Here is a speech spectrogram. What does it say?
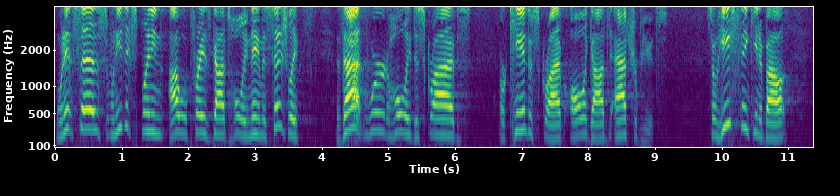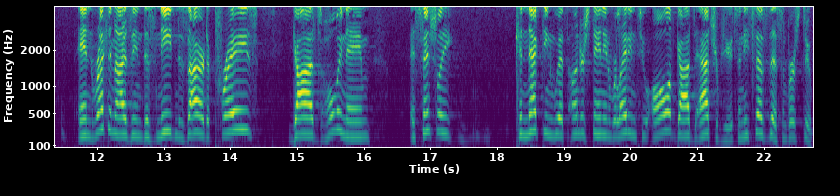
when it says, when he's explaining, I will praise God's holy name, essentially, that word holy describes or can describe all of God's attributes. So he's thinking about and recognizing this need and desire to praise God's holy name, essentially connecting with, understanding, relating to all of God's attributes. And he says this in verse 2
